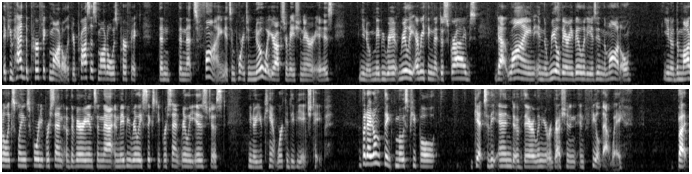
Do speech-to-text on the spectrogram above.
If you had the perfect model, if your process model was perfect, then, then that's fine. It's important to know what your observation error is. You know, maybe re really everything that describes that line in the real variability is in the model. You know, the model explains 40% of the variance in that, and maybe really 60% really is just, you know, you can't work a DBH tape. But I don't think most people get to the end of their linear regression and feel that way. But,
